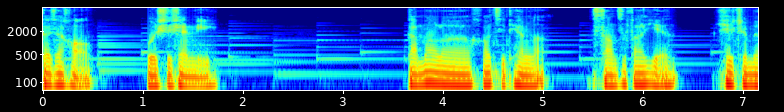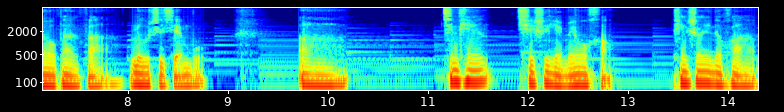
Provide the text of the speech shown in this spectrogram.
大家好，我是沈妮。感冒了好几天了，嗓子发炎，一直没有办法录制节目。啊，今天其实也没有好，听声音的话，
